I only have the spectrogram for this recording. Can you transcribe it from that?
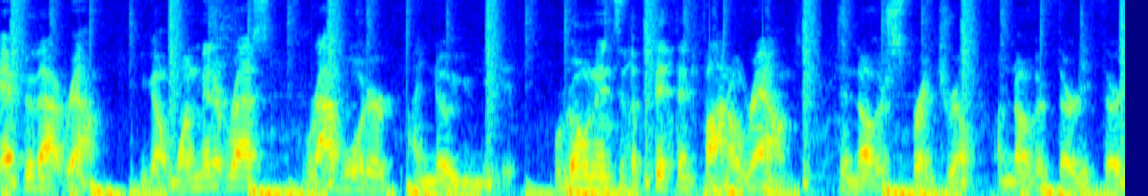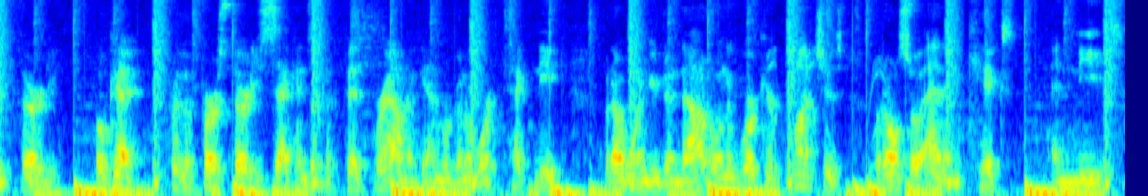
After that round, you got one minute rest, grab water, I know you need it. We're going into the fifth and final round. It's another sprint drill, another 30, 30, 30. Okay, for the first 30 seconds of the fifth round, again, we're gonna work technique, but I want you to not only work your punches, but also add in kicks and knees.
